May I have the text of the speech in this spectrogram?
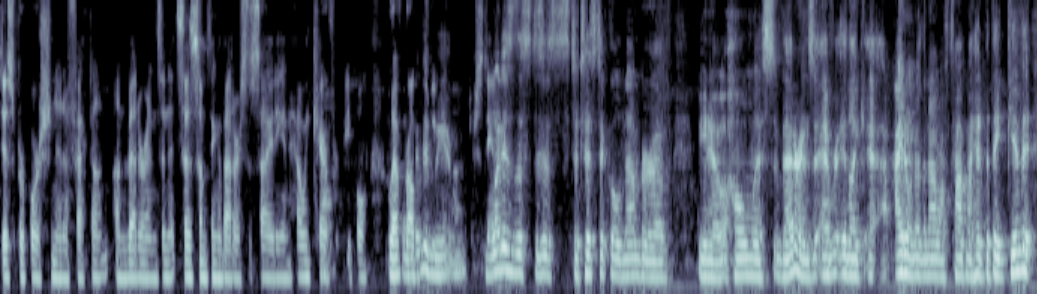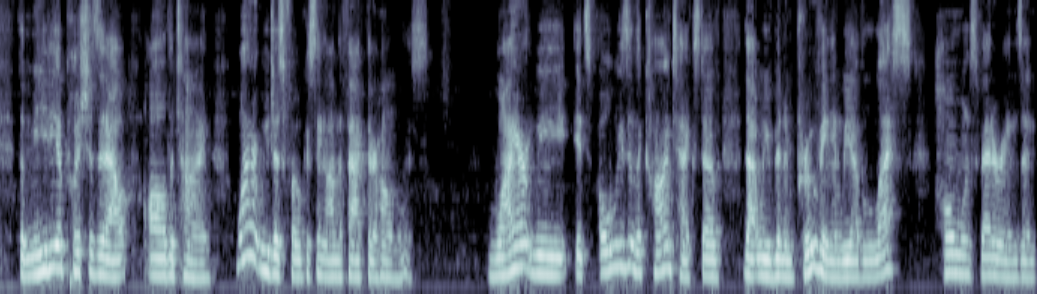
disproportionate effect on, on veterans, and it says something about our society and how we care for people who have problems. We, what is the statistical number of you know homeless veterans? Every like uh, I don't know the number off the top of my head, but they give it. The media pushes it out all the time. Why aren't we just focusing on the fact they're homeless? why aren't we it's always in the context of that we've been improving and we have less homeless veterans and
